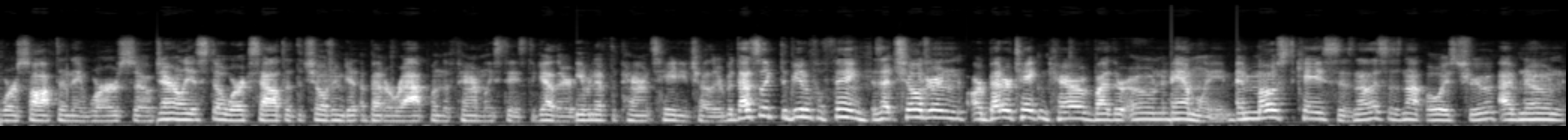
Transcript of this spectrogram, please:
worse off than they were. So generally it still works out that the children get a better rap when the family stays together, even if the parents hate each other. But that's like the beautiful thing is that children are better taken care of by their own family. In most cases, now this is not always true. I've known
